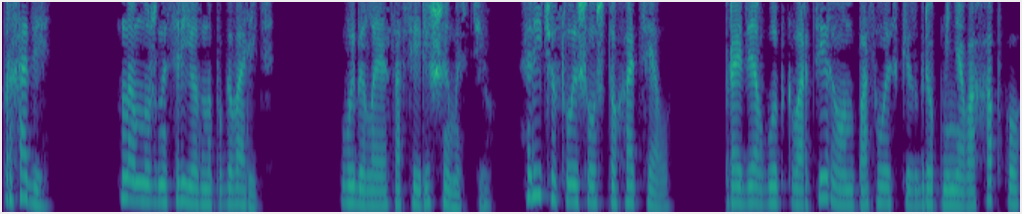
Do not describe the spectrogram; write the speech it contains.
проходи. Нам нужно серьезно поговорить», — выдала я со всей решимостью. Рич услышал, что хотел. Пройдя вглубь квартиры, он по-свойски сгреб меня в охапку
